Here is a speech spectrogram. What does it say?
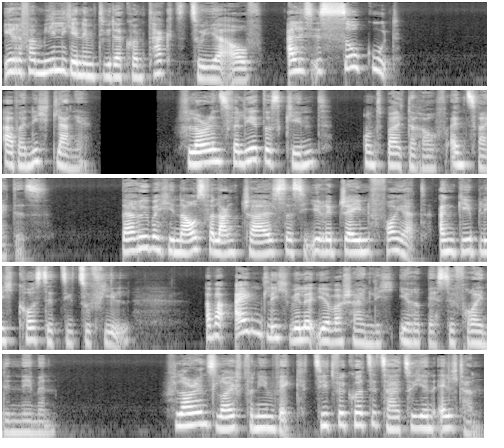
Ihre Familie nimmt wieder Kontakt zu ihr auf. Alles ist so gut. Aber nicht lange. Florence verliert das Kind und bald darauf ein zweites. Darüber hinaus verlangt Charles, dass sie ihre Jane feuert. Angeblich kostet sie zu viel. Aber eigentlich will er ihr wahrscheinlich ihre beste Freundin nehmen. Florence läuft von ihm weg, zieht für kurze Zeit zu ihren Eltern.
